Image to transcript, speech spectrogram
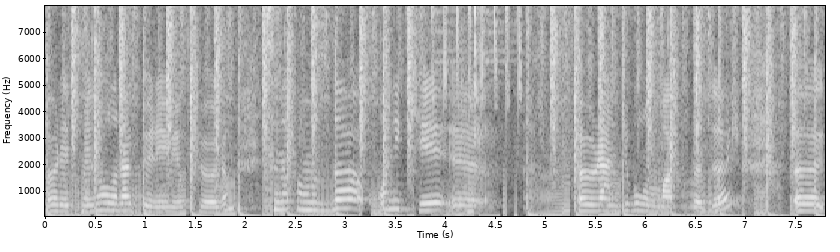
öğretmeni olarak görev yapıyorum. Sınıfımızda 12 e, öğrenci bulunmaktadır. E,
